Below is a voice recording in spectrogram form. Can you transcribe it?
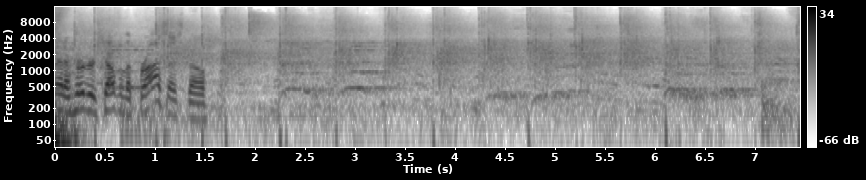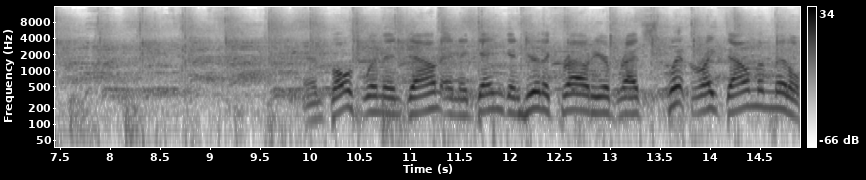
Might have hurt herself in the process though. And both women down, and again you can hear the crowd here, Brad, split right down the middle. A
